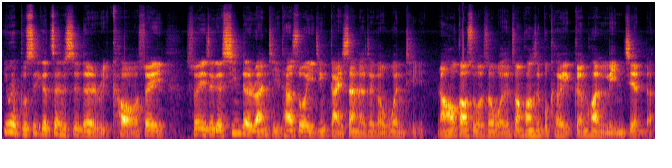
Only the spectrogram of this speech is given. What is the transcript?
因为不是一个正式的 recall，所以。所以这个新的软体，他说已经改善了这个问题，然后告诉我说我的状况是不可以更换零件的，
